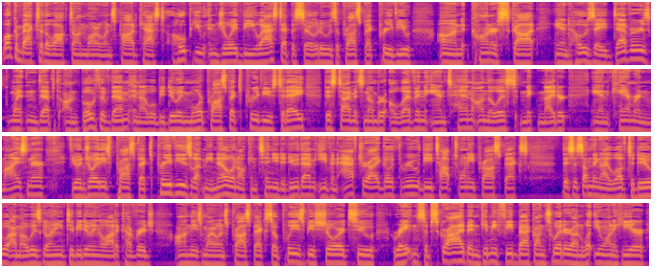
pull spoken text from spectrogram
Welcome back to the Locked On Marlins podcast. Hope you enjoyed the last episode. It was a prospect preview on Connor Scott and Jose Devers. Went in depth on both of them, and I will be doing more prospect previews today. This time it's number 11 and 10 on the list Nick Neidert and Kameron Misner. If you enjoy these prospect previews, let me know, and I'll continue to do them even after I go through the top 20 prospects. This is something I love to do. I'm always going to be doing a lot of coverage on these Marlins prospects. So please be sure to rate and subscribe and give me feedback on Twitter on what you want to hear.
